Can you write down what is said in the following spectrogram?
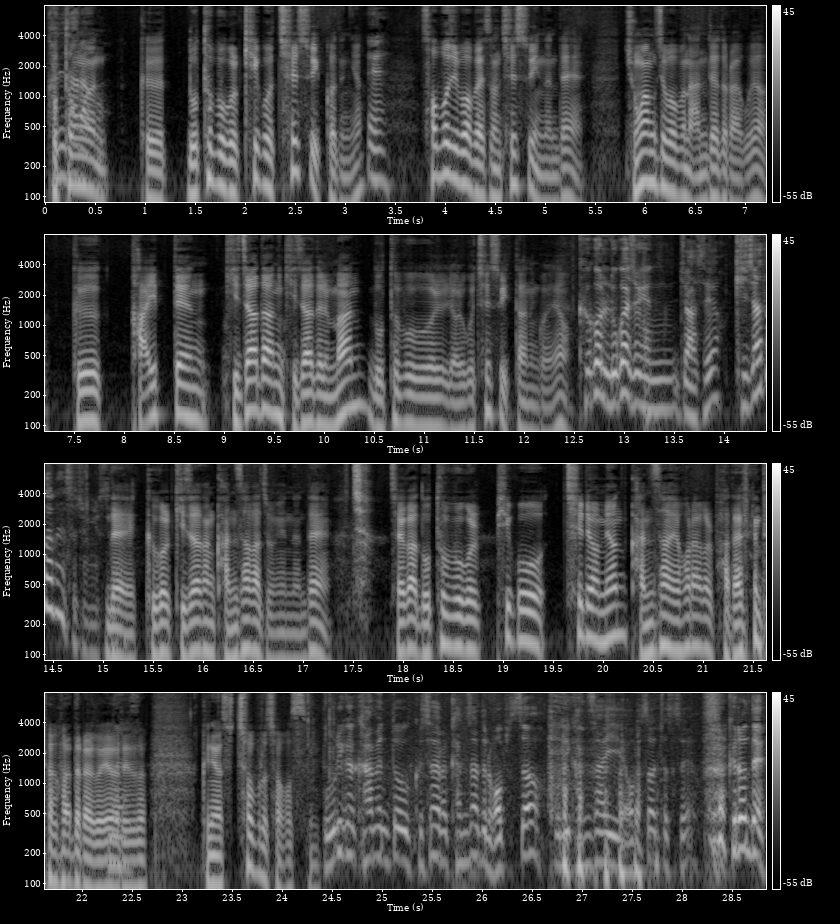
보통은. 그 노트북을 키고 칠 수 있거든요. 네. 서부지법에서는 칠수 있는데 중앙지법은 안 되더라고요. 그 가입된 기자단 기자들만 노트북을 열고 칠 수 있다는 거예요. 그걸 누가 정했는지 아세요? 기자단에서 정했어요. 네, 그걸 기자단 간사가 정했는데 참. 제가 노트북을 피고 치려면 간사의 허락을 받아야 된다고 하더라고요. 네. 그래서 그냥 수첩으로 적었습니다. 우리가 가면 또 그 사람 간사들 없어? 우리 간사이 없어졌어요. 그런데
